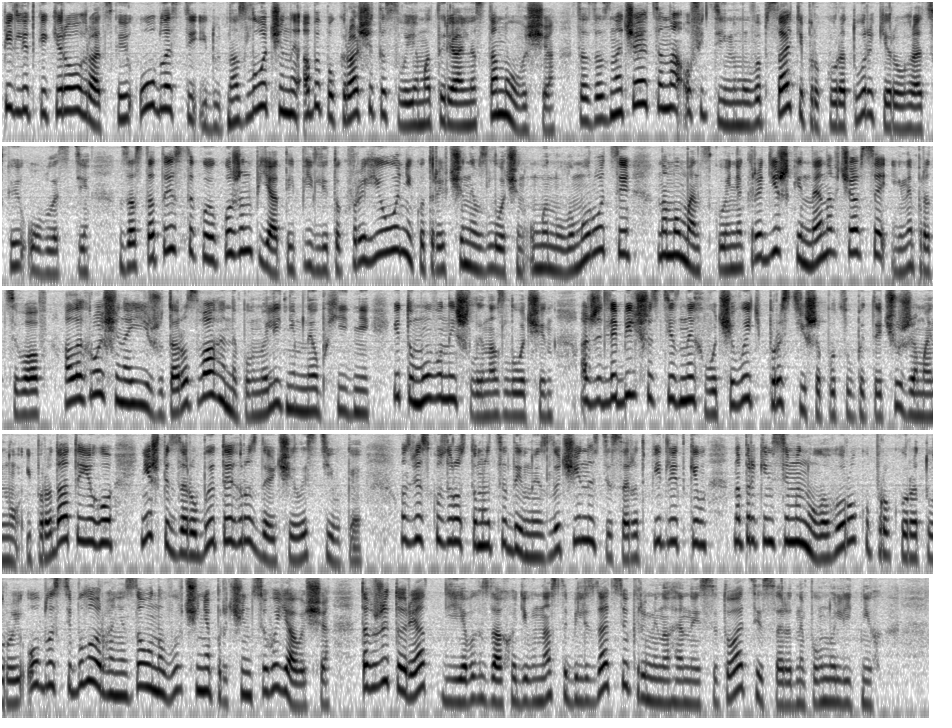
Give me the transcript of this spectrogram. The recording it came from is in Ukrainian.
Підлітки Кіровоградської області йдуть на злочини, аби покращити своє матеріальне становище. Це зазначається на офіційному вебсайті прокуратури Кіровоградської області. За статистикою, кожен п'ятий підліток в регіоні, котрий вчинив злочин у минулому році, на момент скоєння крадіжки не навчався і не працював. Але гроші на їжу та розваги неповнолітнім необхідні, і тому вони йшли на злочин. Адже для більшості з них, вочевидь, простіше поцупити чуже майно і продати його, ніж підзаробити, роздаючи листівки. У зв'язку з ростом рецидивної злочинності серед підлітків наприкінці минулого року прокуратурою області було організовано вивчення причин цього явища та вжито ряд дієвих заходів на стабілізацію криміногенної ситуації серед неповнолітніх.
